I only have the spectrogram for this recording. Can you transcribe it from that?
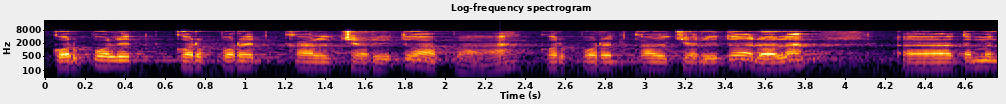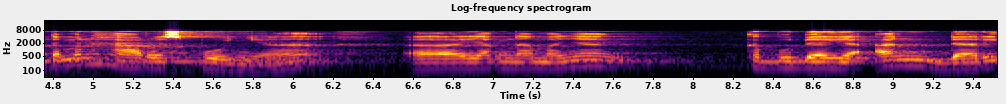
Corporate corporate culture itu apa? Corporate culture itu adalah uh, teman-teman harus punya uh, yang namanya kebudayaan dari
